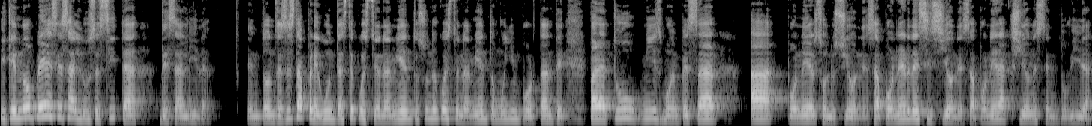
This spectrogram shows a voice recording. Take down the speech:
y que no ves esa lucecita de salida. Entonces, esta pregunta, este cuestionamiento es un cuestionamiento muy importante para tú mismo empezar a poner soluciones, a poner decisiones, a poner acciones en tu vida.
